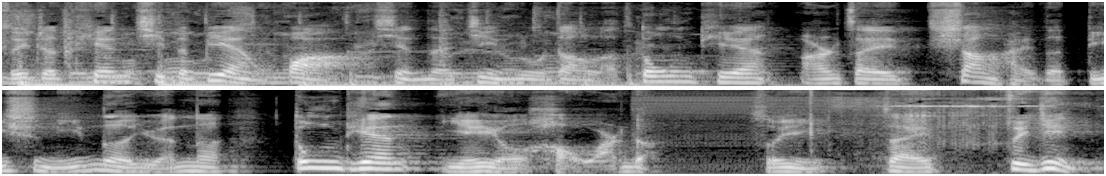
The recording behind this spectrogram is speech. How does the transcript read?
随着天气的变化，现在进入到了冬天，而在上海的迪士尼乐园呢，冬天也有好玩的，所以在最近，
